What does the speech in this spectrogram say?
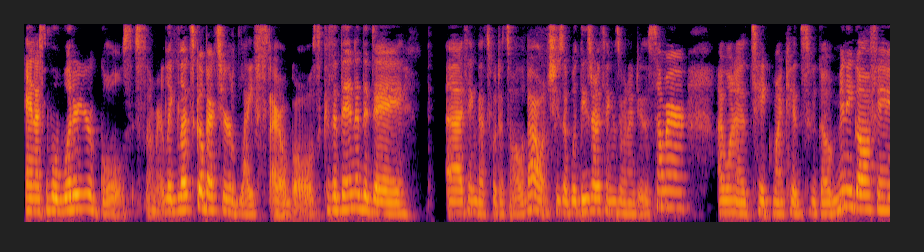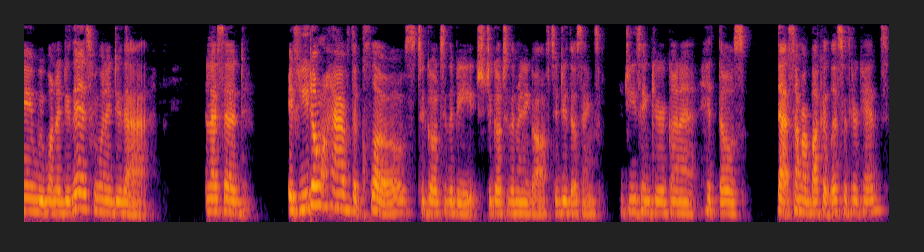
And I said, Well, what are your goals this summer? Like, let's go back to your lifestyle goals. Because at the end of the day, I think that's what it's all about. And she's like, Well, these are the things I want to do this summer. I want to take my kids to go mini golfing. We want to do this. We want to do that. And I said, If you don't have the clothes to go to the beach, to go to the mini golf, to do those things, do you think you're going to hit those that summer bucket list with your kids?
